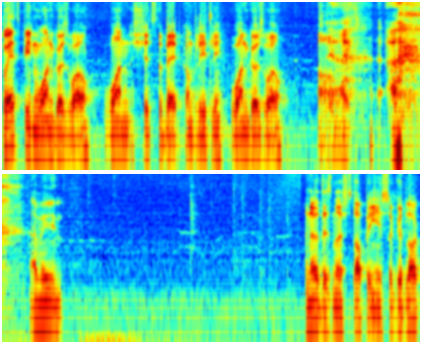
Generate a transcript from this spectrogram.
swear it's been one goes well, one shits the bed completely, one goes well. Oh, Yeah. mate. I mean, I know there's no stopping you, so good luck.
